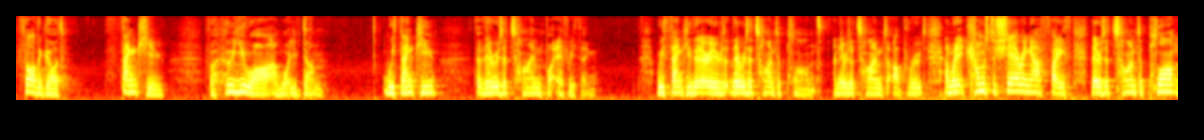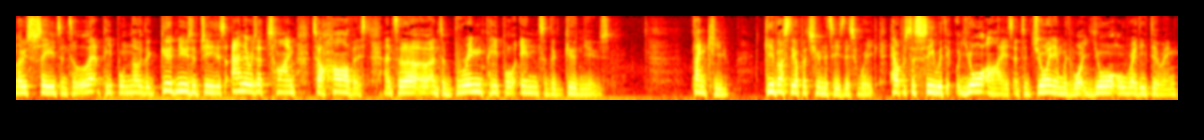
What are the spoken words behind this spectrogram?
Father God, thank you for who you are and what you've done. We thank you that there is a time for everything. We thank you that there is, there is a time to plant and there is a time to uproot. And when it comes to sharing our faith, there is a time to plant those seeds and to let people know the good news of Jesus. And there is a time to harvest and to, and to bring people into the good news. Thank you. Give us the opportunities this week. Help us to see with your eyes and to join in with what you're already doing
